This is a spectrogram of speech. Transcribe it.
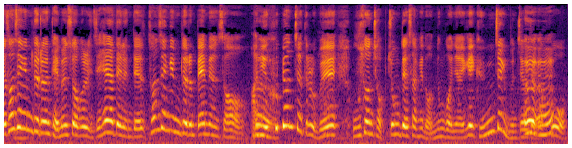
그러니까 선생님들은 대면 수업을 이제 해야 되는데 선생님들은 빼면서 아니 네. 흡연자들을 왜 우선 접종 대상에 넣는 거냐 이게 굉장히 문제가 네, 되고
